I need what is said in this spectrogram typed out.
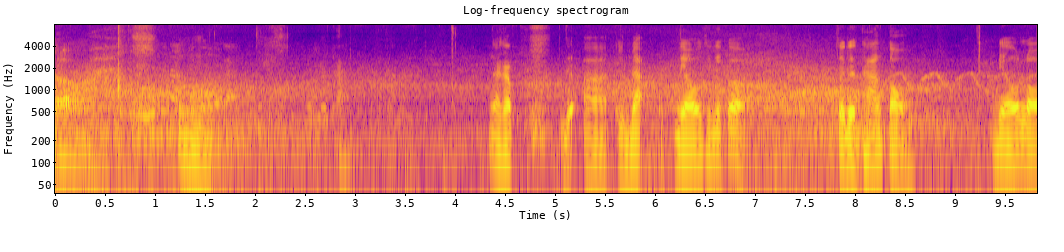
อ่าอืม นะครับเดี๋ยวอิ่มละ เดี๋ยวทีนี้ก็จะเดินทางต่อ เดี๋ยวรอ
